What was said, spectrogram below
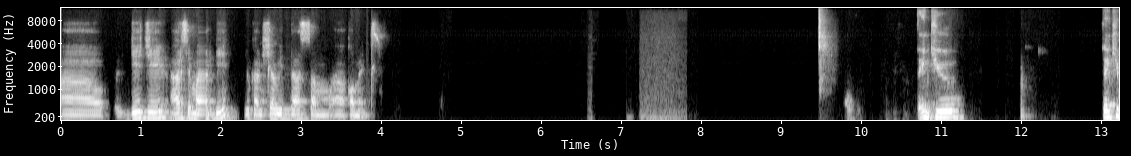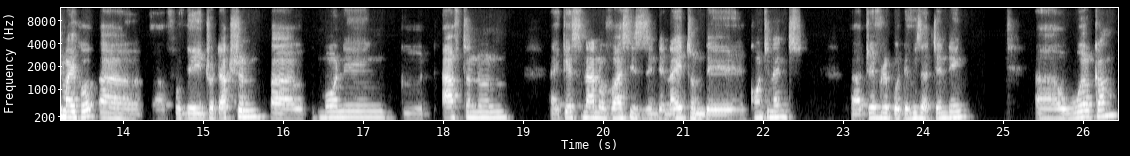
Uh, DG RCMRD, you can share with us some uh, comments. Thank you. Thank you, Michael, uh, uh, for the introduction. Uh, good morning, good afternoon. I guess none of us is in the night on the continent. Uh, to everybody who's attending, uh, welcome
